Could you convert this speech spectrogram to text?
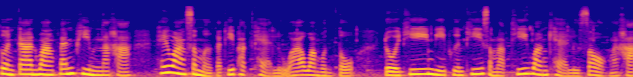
ส่วนการวางแป้นพิมพ์นะคะ ให้วางเสมอกับที่พักแขนหรือว่าวางบนโต๊ะ โดยที่มีพื้นที่สำหรับที่วางแขนหรือศอกนะคะ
